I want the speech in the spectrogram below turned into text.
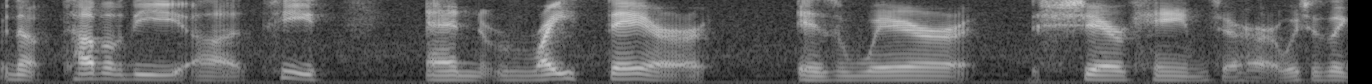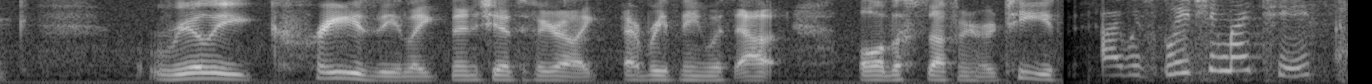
no top of the uh, teeth and right there is where Cher came to her which is like really crazy like then she had to figure out like everything without all the stuff in her teeth I was bleaching my teeth,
